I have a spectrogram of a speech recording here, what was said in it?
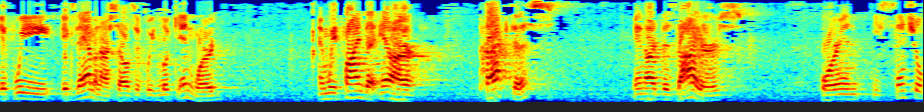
if we examine ourselves, if we look inward, and we find that in our practice, in our desires, or in essential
